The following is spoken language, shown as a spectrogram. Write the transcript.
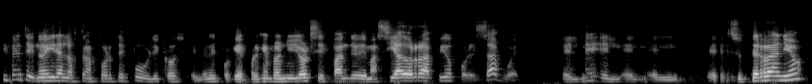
diferente, no ir a los transportes públicos, ¿entendés? Porque, por ejemplo, en New York se expande demasiado rápido por el subway. El, el, el, subterráneo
